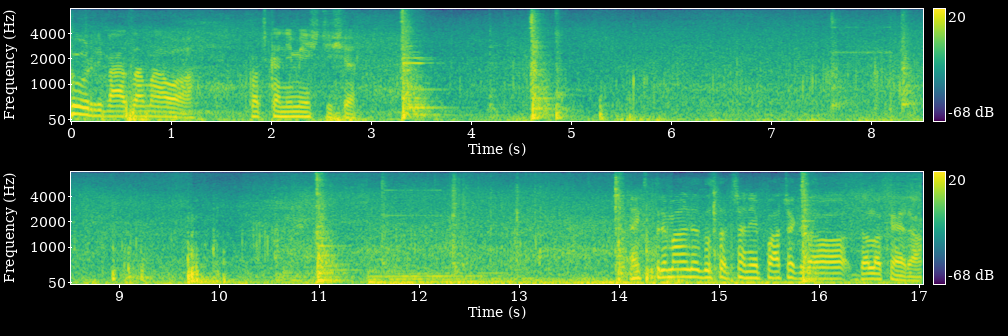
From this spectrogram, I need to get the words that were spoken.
Kurwa, za mało. Koczka nie mieści się. Ekstremalne dostarczanie paczek do, do lokera.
